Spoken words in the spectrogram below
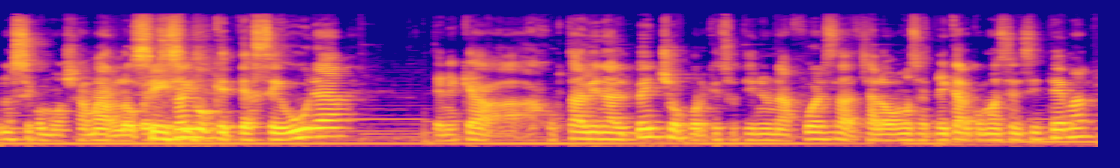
no sé cómo llamarlo, pero Sí, es algo que te asegura, tenés que ajustar bien al pecho porque eso tiene una fuerza, ya lo vamos a explicar cómo es el sistema,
